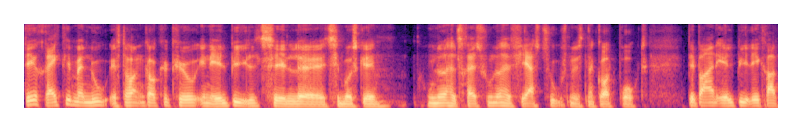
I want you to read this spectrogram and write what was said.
Det er rigtigt, at man nu efterhånden godt kan købe en elbil til, øh, til måske 150-170.000, hvis den er godt brugt. Det er bare en elbil, ikke ret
